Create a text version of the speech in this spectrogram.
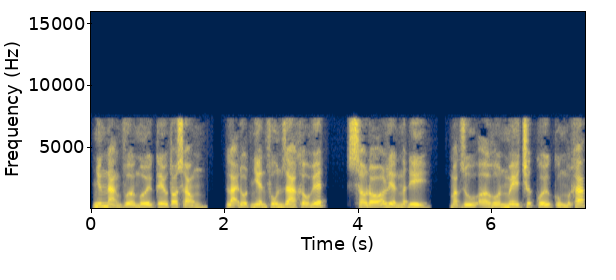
Nhưng nàng vừa mới kêu to xong, lại đột nhiên phun ra khẩu huyết, sau đó liền ngất đi, mặc dù ở hôn mê trước cuối cùng một khắc,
